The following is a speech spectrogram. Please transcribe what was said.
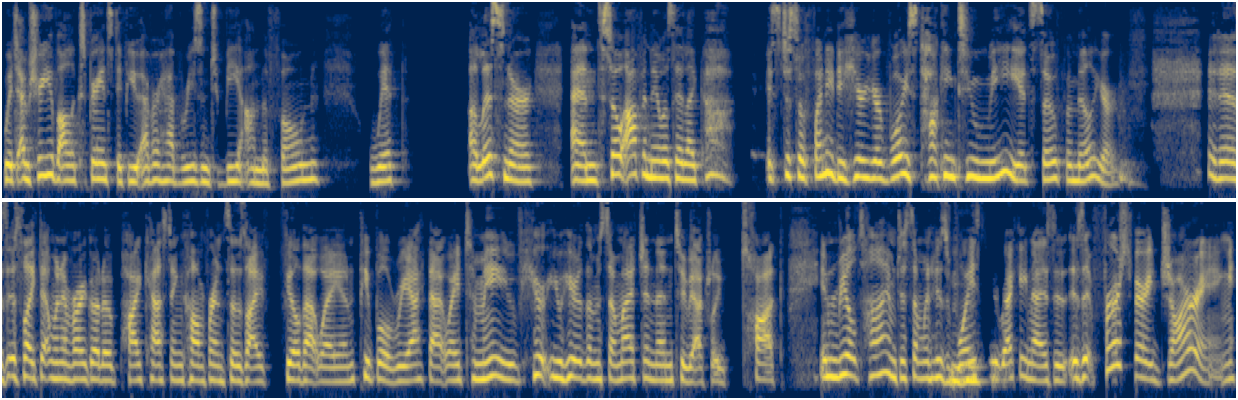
which I'm sure you've all experienced if you ever have reason to be on the phone with a listener. And so often they will say like, oh, it's just so funny to hear your voice talking to me. It's so familiar. It is. It's like that whenever I go to podcasting conferences, I feel that way and people react that way to me. You hear, you hear them so much and then to actually talk in real time to someone whose mm-hmm. voice you recognize is, is, at first very jarring.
